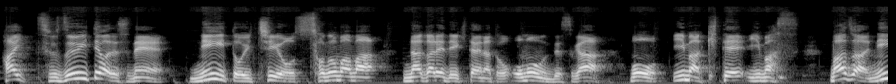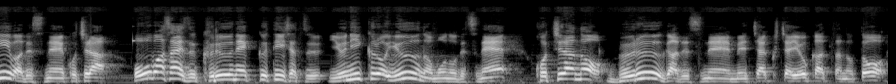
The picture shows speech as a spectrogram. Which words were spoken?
はい、続いてはですね、2位と1位をそのまま流れでいきたいなと思うんですが、もう今来ています。まずは2位はですね、こちら、オーバーサイズクルーネック T シャツ、ユニクロ U のものですね。こちらのブルーがですね、めちゃくちゃ良かったのと、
